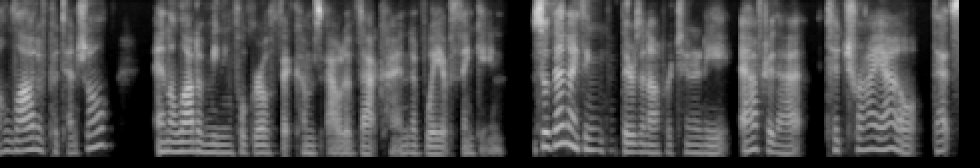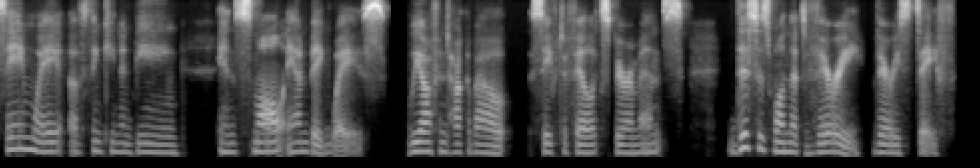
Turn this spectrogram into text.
a lot of potential and a lot of meaningful growth that comes out of that kind of way of thinking. So then I think there's an opportunity after that to try out that same way of thinking and being in small and big ways. We often talk about safe to fail experiments. This is one that's very, very safe.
